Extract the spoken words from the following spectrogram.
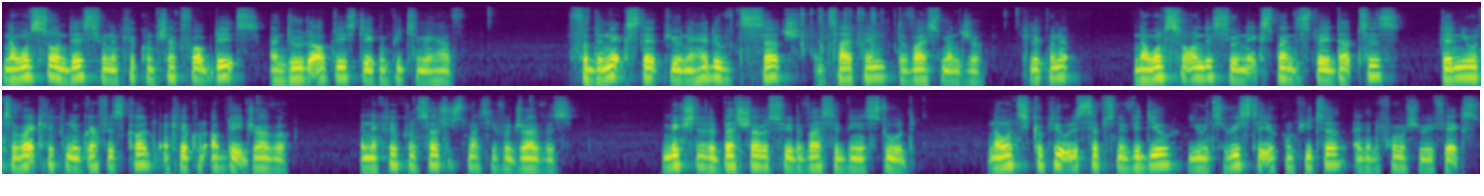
Now once you're on this, you want to click on check for updates and do the updates your computer may have. For the next step, you want to head over to search and type in device manager. Click on it. Now once you're on this, you want to expand display adapters then you want to right click on your graphics card and click on update driver, and then click on search automatically for drivers. Make sure that the best drivers for your device have been installed. Now once you complete all the steps in the video, you want to restart your computer and then the problem should be fixed.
